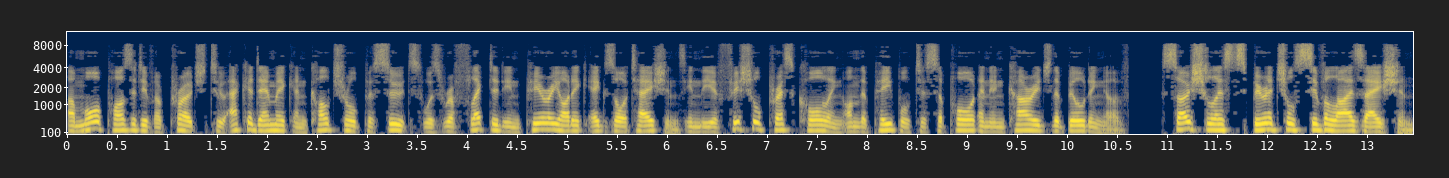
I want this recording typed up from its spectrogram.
A more positive approach to academic and cultural pursuits was reflected in periodic exhortations in the official press calling on the people to support and encourage the building of «socialist spiritual civilization»,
